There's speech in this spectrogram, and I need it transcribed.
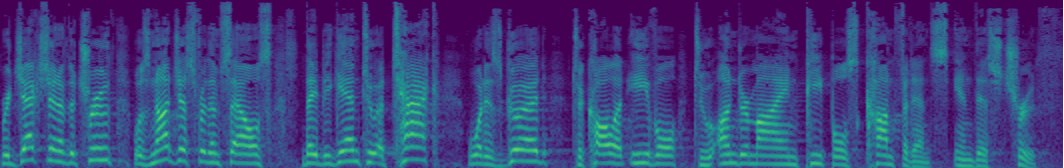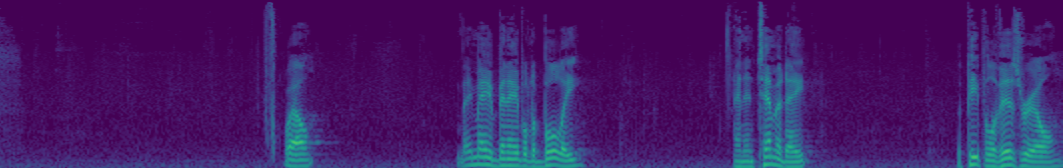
rejection of the truth was not just for themselves. They began to attack what is good, to call it evil, to undermine people's confidence in this truth. Well, they may have been able to bully and intimidate the people of Israel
